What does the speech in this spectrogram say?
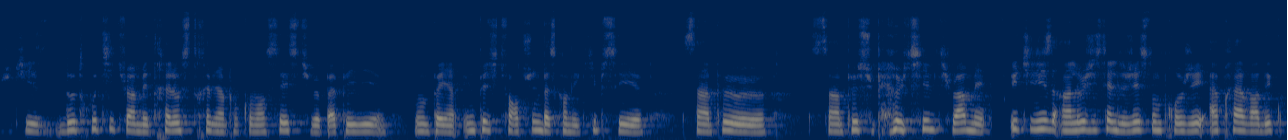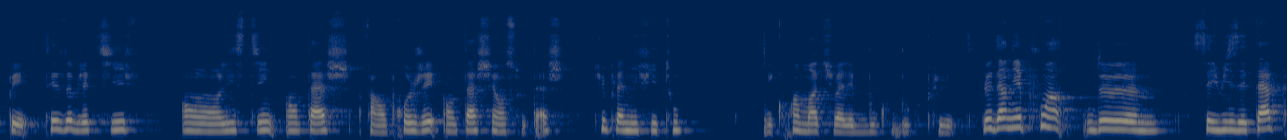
j'utilise d'autres outils, tu vois, mais Trello c'est très bien pour commencer si tu veux pas payer on paye une petite fortune parce qu'en équipe c'est c'est un peu c'est un peu super utile, tu vois, mais utilise un logiciel de gestion de projet après avoir découpé tes objectifs en listing, en tâches, enfin en projet, en tâches et en sous-tâches. Tu planifies tout. Et crois-moi, tu vas aller beaucoup, beaucoup plus vite. Le dernier point de ces huit étapes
